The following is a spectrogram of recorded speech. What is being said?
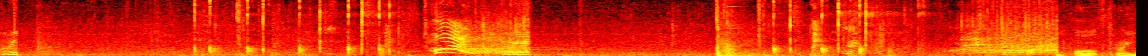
Three. Two. All three.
